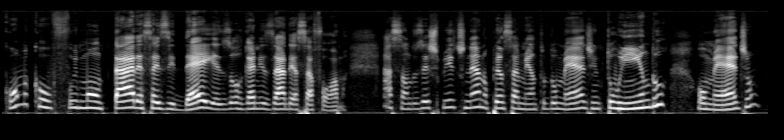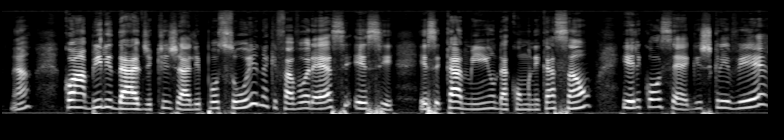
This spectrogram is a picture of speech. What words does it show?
como que eu fui montar essas ideias, organizar dessa forma? A ação dos espíritos, né? No pensamento do médium, intuindo o médium, né? com a habilidade que já lhe possui, né? que favorece esse, esse caminho da comunicação, e ele consegue escrever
